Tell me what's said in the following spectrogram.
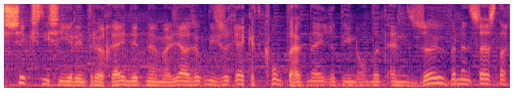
60s hierin terug, in dit nummer. Ja, is ook niet zo gek. Het komt uit 1967.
